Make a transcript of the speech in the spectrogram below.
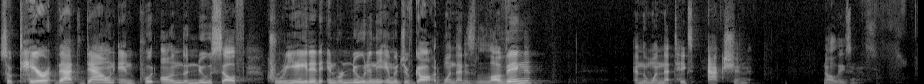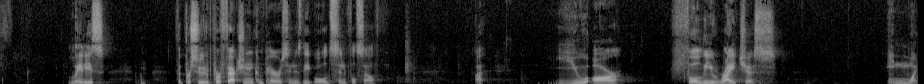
So tear that down and put on the new self, created and renewed in the image of God, one that is loving and the one that takes action, not laziness. Ladies, the pursuit of perfection and comparison is the old sinful self. You are fully righteous in what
